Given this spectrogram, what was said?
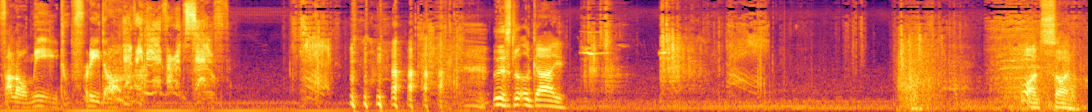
Follow me to freedom. Every man for himself. This little guy. Go on, son.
